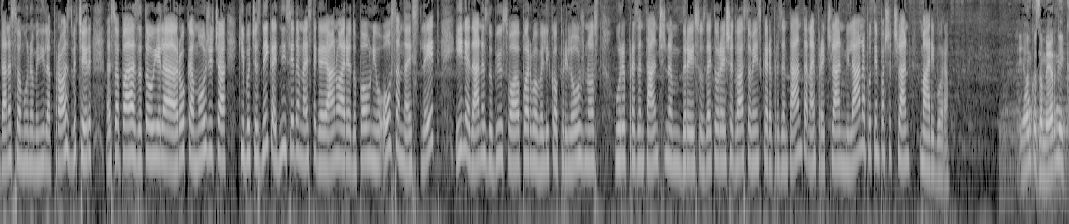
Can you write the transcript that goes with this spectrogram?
danes vam mu namenila prost večer, sva pa zato ujela Roka Možiča, ki bo čez nekaj dni 17. januarja dopolnil 18 let in je danes dobil svojo prvo veliko priložnost v reprezentančnem dresu. Zdaj torej še dva slovenska reprezentanta, najprej član Milana, potem pa še član Maribora. Janko Zamernik,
